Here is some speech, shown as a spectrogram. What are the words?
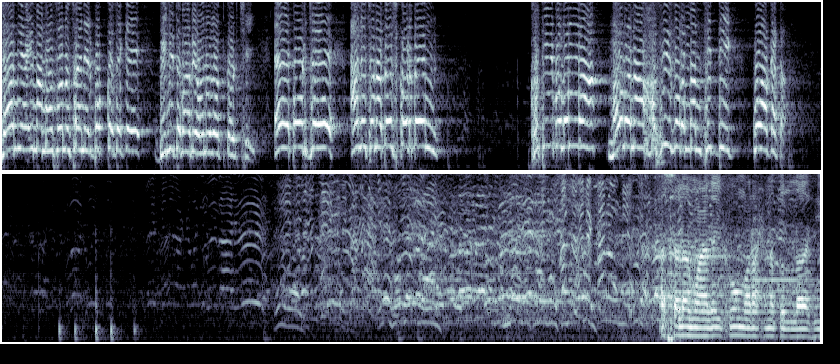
জামিয়া ইমাম হাসান হোসেনের পক্ষ থেকে বিনীতভাবে অনুরোধ করছি। এ পর্যায়ে আলোচনা পেশ করবেন খতিবুল্লাহ মাওলানা হাফিজুর রহমান সিদ্দিক, কুয়াকাটা। আসসালামু আলাইকুম রহমতুল্লাহি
